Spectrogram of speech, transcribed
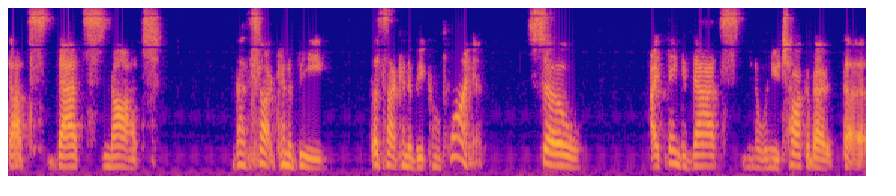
that's that's not that's not going to be that's not going to be compliant so i think that's you know when you talk about the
